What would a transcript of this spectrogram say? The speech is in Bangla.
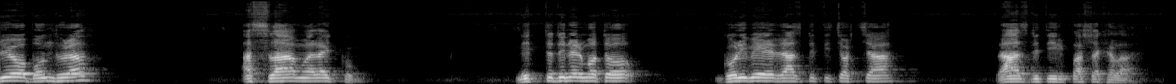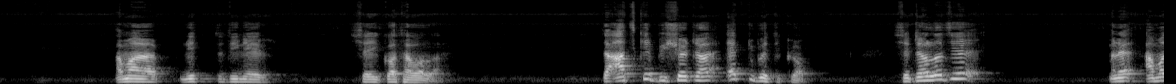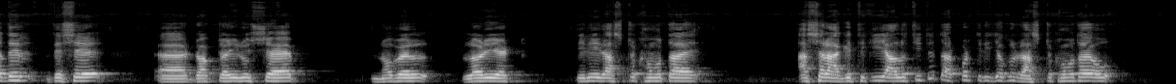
প্রিয় বন্ধুরা, আসসালাম আলাইকুম। নিত্যদিনের মতো গরিবের রাজনীতি চর্চা, রাজনীতির পাশা খেলা, আমার নিত্যদিনের সেই কথা বলা। তা আজকের বিষয়টা একটু ব্যতিক্রম। সেটা হলো যে মানে আমাদের দেশে ডক্টর ইনুস সাহেব নোবেল লরিয়েট তিনি রাষ্ট্র ক্ষমতায় আসার আগে থেকেই আলোচিত, তারপর তিনি যখন রাষ্ট্র ক্ষমতায়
